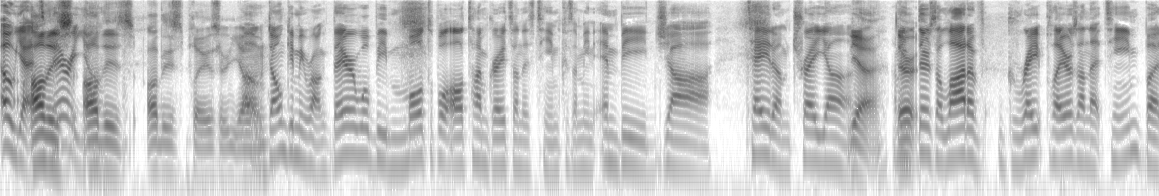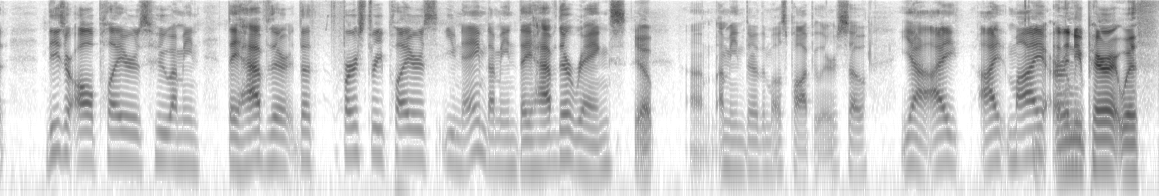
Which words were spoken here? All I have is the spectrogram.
Oh yeah, all these, all these, all these players are Oh, young. don't get me wrong. There will be multiple all-time greats on this team because I mean, Embiid, Ja, Tatum, Trae Young. yeah, I mean, there's a lot of great players on that team, but these are all players who, I mean, they have their the first three players you named. I mean, they have their rings. Yep. Um, I mean, they're the most popular. So yeah, I I my and then you pair it with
